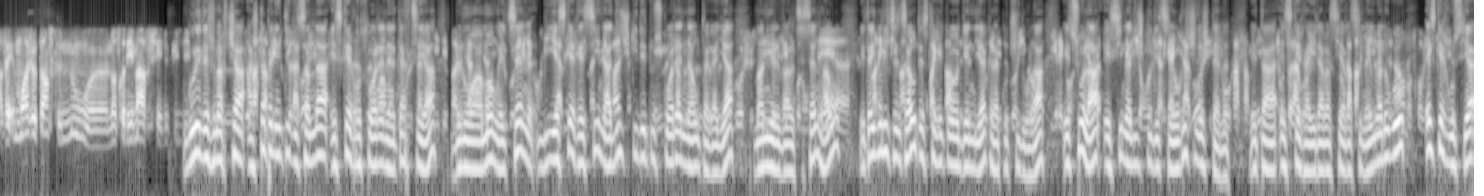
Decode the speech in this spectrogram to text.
Enfin, moi, je pense que nous, euh, notre démarche est depuis le début... Gure desmartxa, astapenetik izan da esker osoaren elkartzea, Benoa Amon eltzen, bi esker ezin adiskidetuzkoaren nautagaia, Manuel Valtz zen hau, eta iduritzen zaut eskerreko jendiak erakutsi duela, ez zuela ezin adiskidetze hori sinesten, eta eskerra irabaziara zina ibadugu, esker guzia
